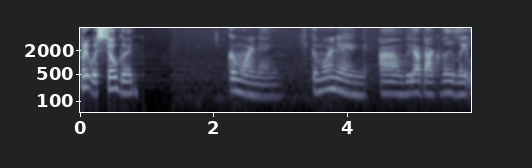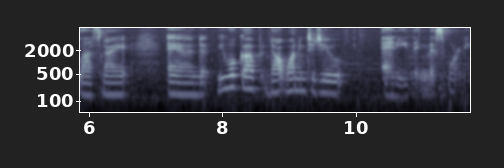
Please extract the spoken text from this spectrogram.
but it was so good. Good morning. Good morning. Um, we got back really late last night and we woke up not wanting to do anything this morning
